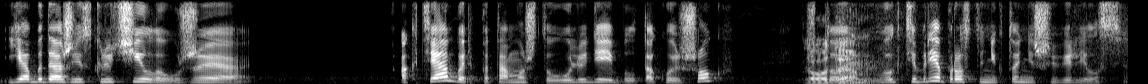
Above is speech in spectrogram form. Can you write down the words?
я бы даже исключила уже октябрь, потому что у людей был такой шок, О, что да. в октябре просто никто не шевелился.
